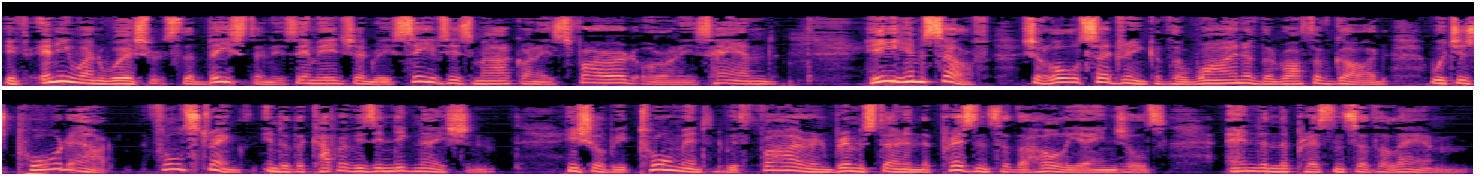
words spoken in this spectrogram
If anyone worships the beast and his image, and receives his mark on his forehead or on his hand, he himself shall also drink of the wine of the wrath of God, which is poured out full strength into the cup of his indignation. He shall be tormented with fire and brimstone in the presence of the holy angels, and in the presence of the Lamb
